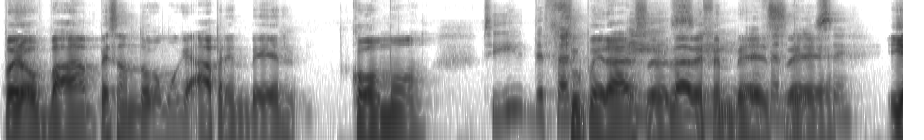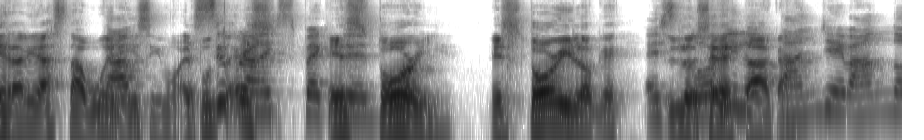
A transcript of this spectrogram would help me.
pero va empezando como que a aprender cómo sí, superarse, ¿verdad? sí, Defenderse. y en realidad está buenísimo. El punto es el story, el story lo que El lo- se story destaca. Lo están llevando.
